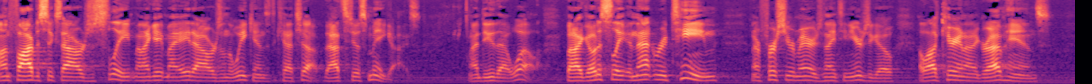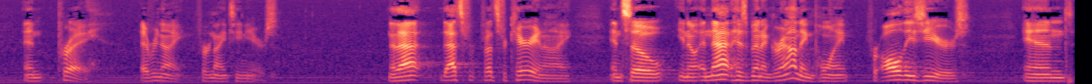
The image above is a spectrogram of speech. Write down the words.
on five to six hours of sleep, and I get my eight hours on the weekends to catch up. That's just me, guys. I do that well. But I go to sleep, and that routine in our first year of marriage 19 years ago allowed Carrie and I to grab hands and pray every night for 19 years. Now that that's for, that's for Carrie and I, and so you know, and that has been a grounding point for all these years, and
